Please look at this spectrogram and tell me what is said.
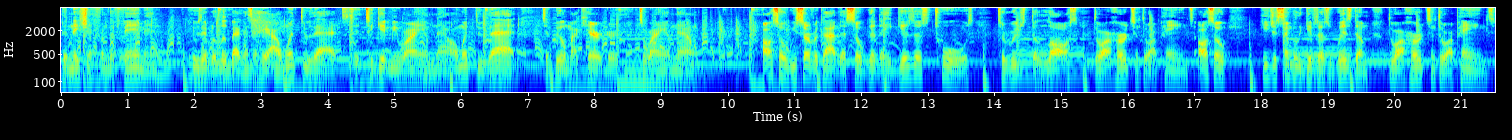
the nation from the famine, he was able to look back and say, Hey, I went through that to, to get me where I am now. I went through that to build my character to where I am now. Also, we serve a God that's so good that He gives us tools to reach the lost through our hurts and through our pains. Also, He just simply gives us wisdom through our hurts and through our pains.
